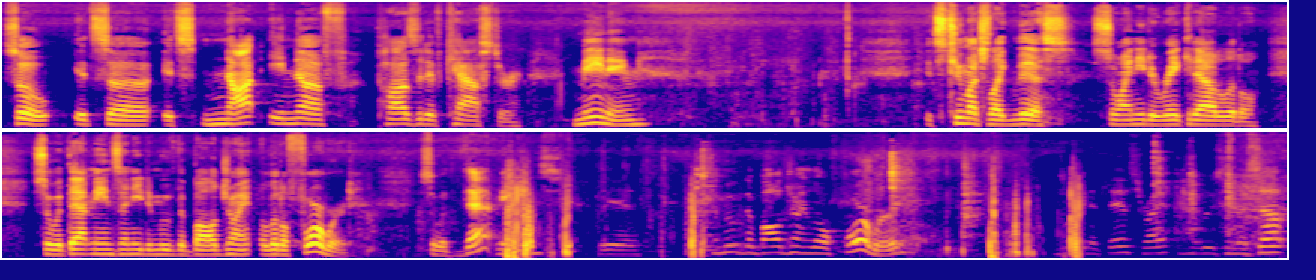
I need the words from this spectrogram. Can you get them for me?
So it's uh, it's not enough positive caster, meaning it's too much like this. So I need to rake it out a little. So what that means, I need to move the ball joint a little forward. So what that means is to move the ball joint a little forward. Looking at this, right? Loosen this up.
